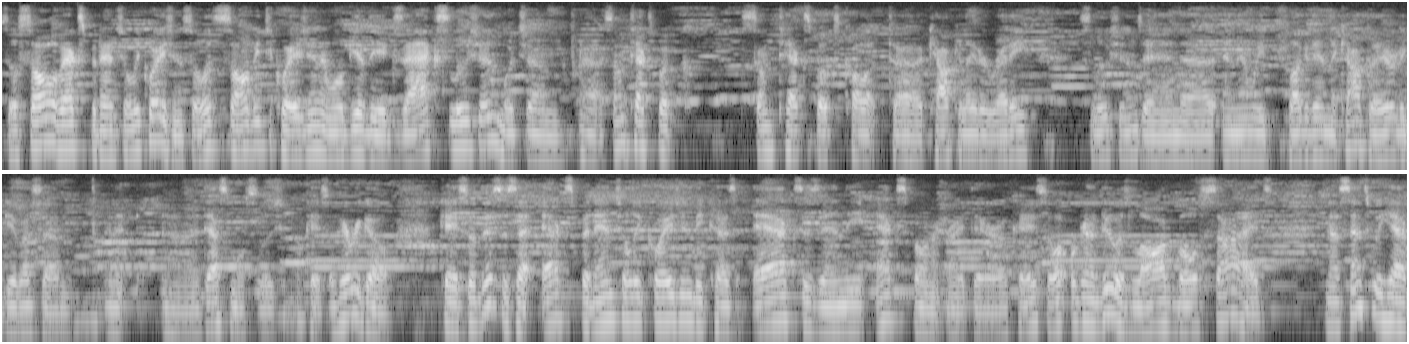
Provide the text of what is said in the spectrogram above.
so solve exponential equations, so let's solve each equation and we'll give the exact solution, which um, uh, some textbook some textbooks call it uh, calculator ready solutions and uh, and then we plug it in the calculator to give us um, a uh, decimal solution. Okay, so here we go. Okay, so this is an exponential equation because x is in the exponent right there. Okay, so what we're going to do is log both sides. Now, since we have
